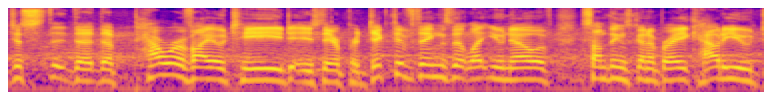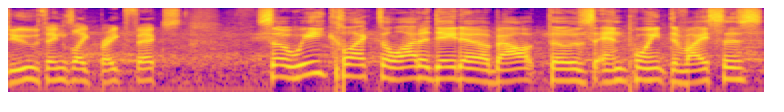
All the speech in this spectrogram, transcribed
just the, the, the, power of IoT, is there predictive things that let you know if something's going to break? How do you do things like break fix? So we collect a lot of data about those endpoint devices.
